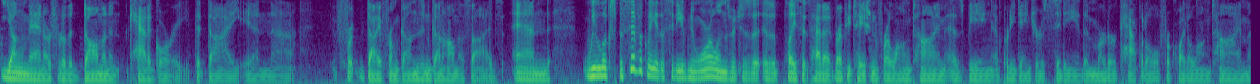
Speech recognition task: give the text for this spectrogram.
Young men are sort of the dominant category that die in uh, for, die from guns and gun homicides. And we look specifically at the city of New Orleans, which is a, is a place that's had a reputation for a long time as being a pretty dangerous city, the murder capital for quite a long time.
